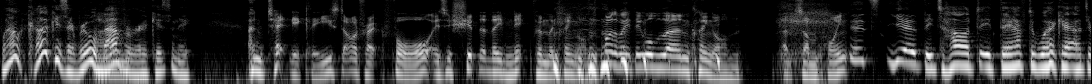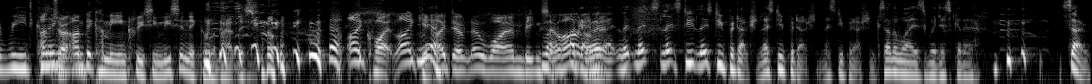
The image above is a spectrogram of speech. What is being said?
Well, Kirk is a Um, real maverick, isn't he? And technically, Star Trek Four is a ship that they nicked from the Klingons. By the way, they will learn Klingon at some point. It's yeah, it's hard. It, they have to work out how to read. I'm sorry, I'm becoming increasingly cynical about this film. I quite like it. Yeah. I don't know why I'm being so hard okay, on wait, it. wait, let's let's do let's do production. Let's do production. Let's do production because otherwise we're just gonna. so,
